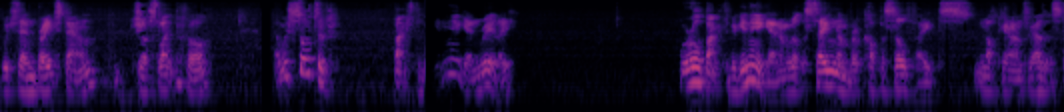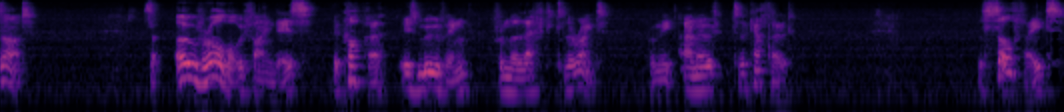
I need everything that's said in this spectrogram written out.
which then breaks down, just like before. And we're sort of back to the beginning again, really. We're all back to the beginning again, and we've got the same number of copper sulfates knocking around as we had at the start. So overall what we find is the copper is moving from the left to the right, from the anode to the cathode. The sulfate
